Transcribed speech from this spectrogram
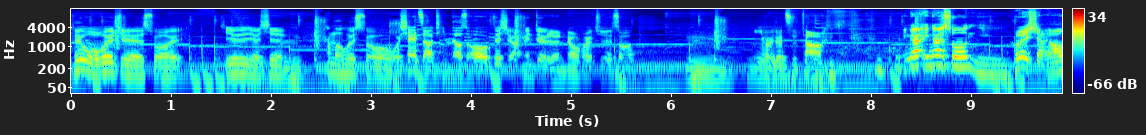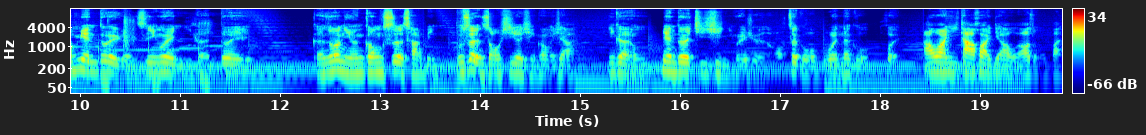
所以我会觉得说，就是有些人他们会说，我现在只要听到说哦，最喜欢面对人，我会觉得说，嗯，你以后就知道，应该应该说你会想要面对人，是因为你可能对，可能说你们公司的产品不是很熟悉的情况下，你可能面对机器，你会觉得哦，这个我不会，那个我不会，啊，万一它坏掉，我要怎么办？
